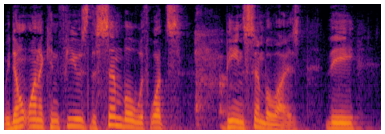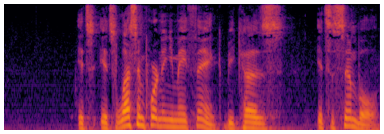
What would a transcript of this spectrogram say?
We don't want to confuse the symbol with what's being symbolized. The, it's, it's less important than you may think because it's a symbol,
